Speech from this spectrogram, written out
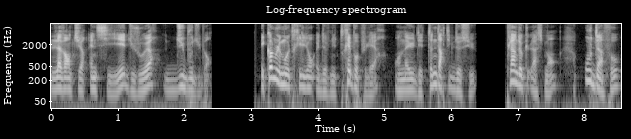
l'aventure NCAA du joueur du bout du banc. Et comme le mot trillion est devenu très populaire, on a eu des tonnes d'articles dessus, plein de classements ou d'infos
